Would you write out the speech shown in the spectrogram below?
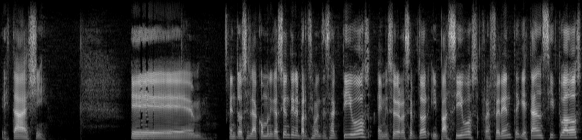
está allí. Eh, entonces la comunicación tiene participantes activos, emisor y receptor, y pasivos, referente, que están situados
